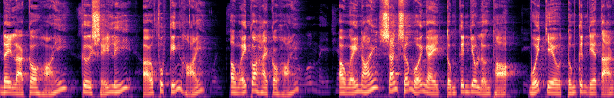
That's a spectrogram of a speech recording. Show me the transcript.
Đây là câu hỏi cư sĩ lý ở phúc kiến hỏi. Ông ấy có hai câu hỏi. Ông ấy nói, sáng sớm mỗi ngày tụng kinh vô lượng thọ, buổi chiều tụng kinh địa tạng.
